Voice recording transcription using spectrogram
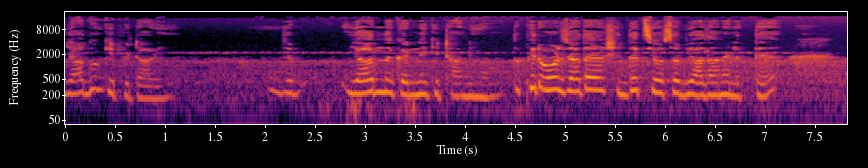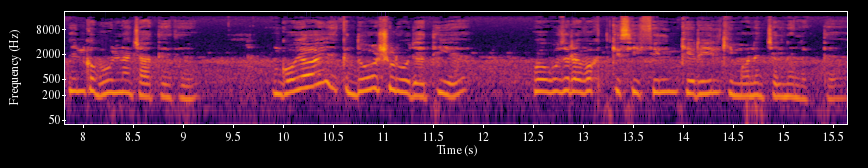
یادوں کی پٹاری جب یاد نہ کرنے کی ٹھانی ہو، تو پھر اور زیادہ شدت سے وہ سب یاد آنے لگتا ہے جن کو بھولنا چاہتے تھے۔ گویا ایک دوڑ شروع ہو جاتی ہے، وہ گزرا وقت کسی فلم کے ریل کی مانند چلنے لگتا ہے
